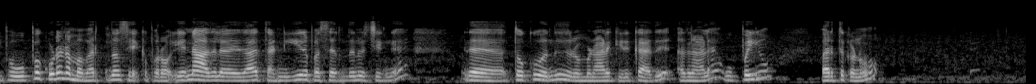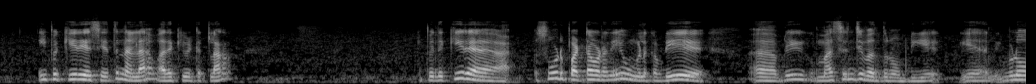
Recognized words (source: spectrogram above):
இப்போ உப்பை கூட நம்ம வறுத்து தான் சேர்க்க போகிறோம் ஏன்னா அதில் ஏதாவது தண்ணி ஈரப்பசம் இருந்துன்னு வச்சுங்க இந்த தொக்கு வந்து ரொம்ப நாளைக்கு இருக்காது. அதனால் உப்பையும் வறுத்துக்கணும். இப்போ கீரையை சேர்த்து நல்லா வதக்கி விட்டுக்கலாம். இப்போ இந்த கீரை சூடு பட்ட உடனே உங்களுக்கு அப்படியே அப்படியே மசிஞ்சு வந்துடும் அப்படியே. இவ்வளோ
